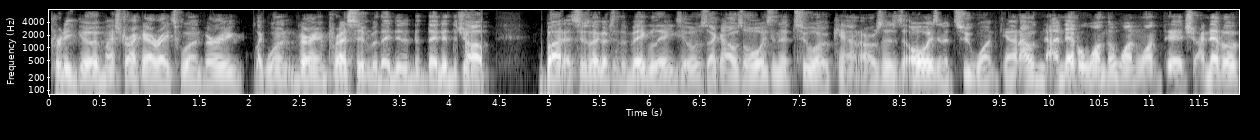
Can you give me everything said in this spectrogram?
pretty good. My strikeout rates weren't very like weren't very impressive, but they did they did the job. But as soon as I got to the big leagues, it was like I was always in a 2-0 count. I was always in a 2-1 count. I, would, I never won the 1-1 pitch. I never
